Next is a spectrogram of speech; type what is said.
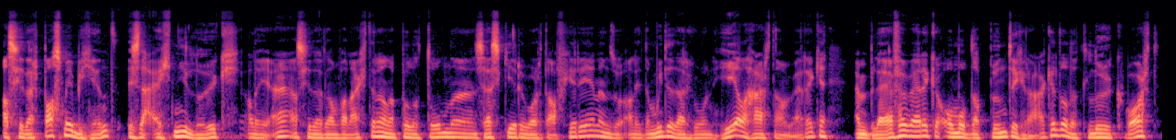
als je daar pas mee begint, is dat echt niet leuk. Allee, hè, als je daar dan van achter aan een peloton uh, zes keer wordt afgereden en zo, dan moet je daar gewoon heel hard aan werken en blijven werken om op dat punt te geraken dat het leuk wordt.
